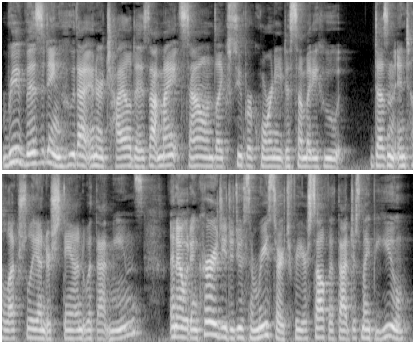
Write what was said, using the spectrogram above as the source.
revisiting who that inner child is. That might sound like super corny to somebody who doesn't intellectually understand what that means. And I would encourage you to do some research for yourself if that just might be you.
